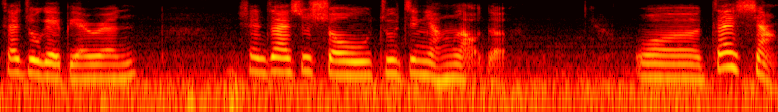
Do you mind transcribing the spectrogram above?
在租给别人，现在是收租金养老的。我在想，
